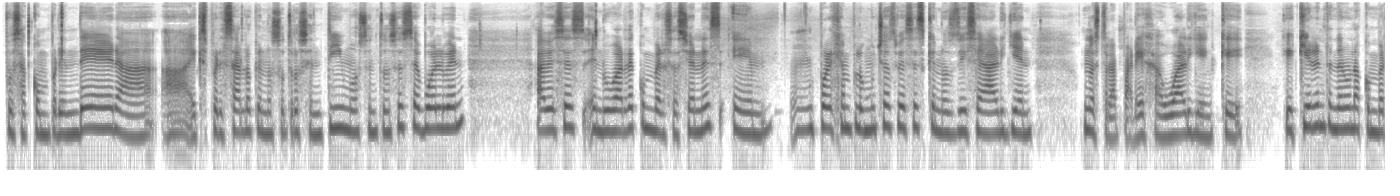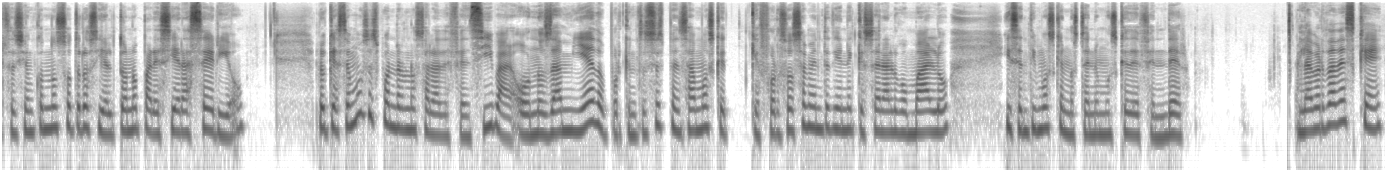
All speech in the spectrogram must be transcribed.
pues a comprender, a, a, expresar lo que nosotros sentimos. Entonces se vuelven a veces en lugar de conversaciones, em, por ejemplo, muchas veces que nos dice alguien, nuestra pareja o alguien que, que quieren tener una conversación con nosotros y el tono pareciera serio, lo que hacemos es ponernos a la defensiva o nos da miedo porque entonces pensamos que, forzosamente tiene que ser algo malo y sentimos que nos tenemos que defender. La verdad es que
